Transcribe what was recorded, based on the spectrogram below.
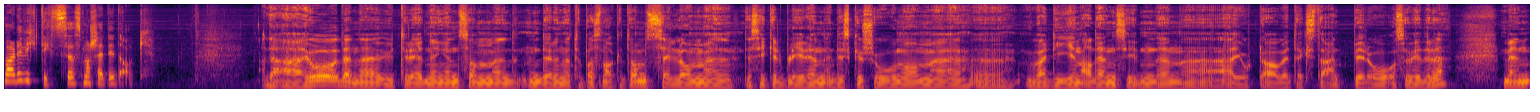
hva er det viktigste som har skjedd i dag? Det er jo denne utredningen som dere nettopp har snakket om, selv om eh, det sikkert blir en diskusjon om eh, verdien av den, siden den eh, er gjort av et eksternt byrå osv. Men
